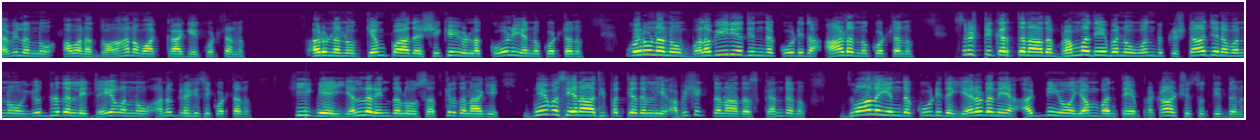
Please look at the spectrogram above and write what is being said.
ನವಿಲನ್ನು ಅವನ ದ್ವಾಹನವಾಕ್ಕಾಗಿ ಕೊಟ್ಟನು. ಅರುಣನು ಕೆಂಪಾದ ಶಿಖೆಯುಳ್ಳ ಕೋಳಿಯನ್ನು ಕೊಟ್ಟನು. ವರುಣನು ಬಲವೀರ್ಯದಿಂದ ಕೂಡಿದ ಆಡನ್ನು ಕೊಟ್ಟನು. ಸೃಷ್ಟಿಕರ್ತನಾದ ಬ್ರಹ್ಮದೇವನು ಒಂದು ಕೃಷ್ಣಾಜಿನವನ್ನು ಯುದ್ಧದಲ್ಲಿ ಜಯವನ್ನು ಅನುಗ್ರಹಿಸಿಕೊಟ್ಟನು. ಹೀಗೆ ಎಲ್ಲರಿಂದಲೂ ಸತ್ಕೃತನಾಗಿ ದೇವಸೇನಾಧಿಪತ್ಯದಲ್ಲಿ ಅಭಿಷಿಕ್ತನಾದ ಸ್ಕಂದನು ಜ್ವಾಲೆಯಿಂದ ಕೂಡಿದ ಎರಡನೆಯ ಅಗ್ನಿಯೋ ಎಂಬಂತೆ ಪ್ರಕಾಶಿಸುತ್ತಿದ್ದನು.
